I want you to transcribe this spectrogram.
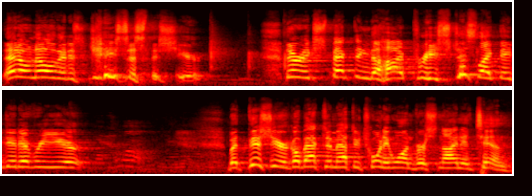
They don't know that it's Jesus this year. They're expecting the high priest just like they did every year. But this year, go back to Matthew 21, verse 9 and 10.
